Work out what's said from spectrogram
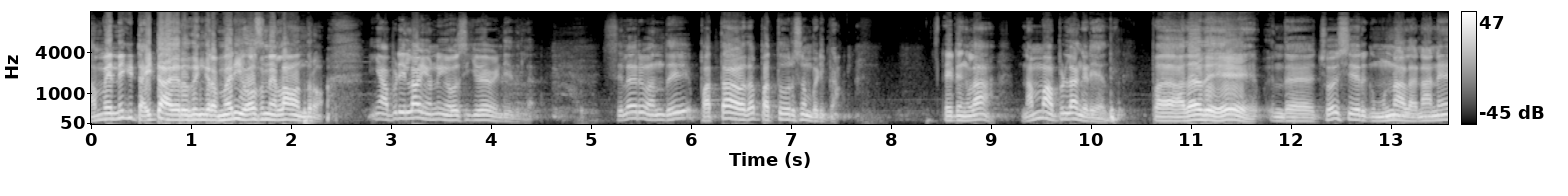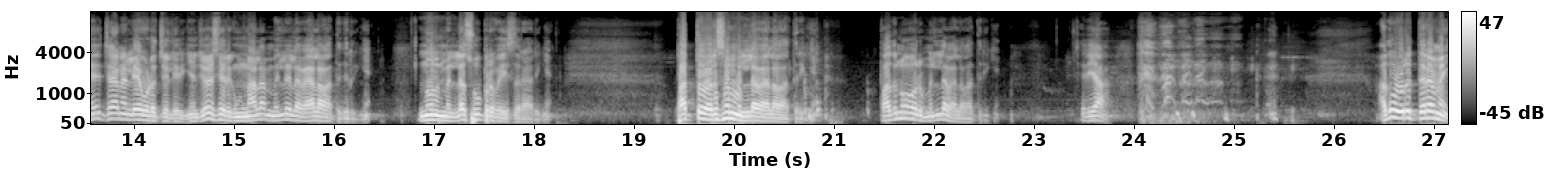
நம்ம இன்றைக்கி டைட் ஆகிறதுங்கிற மாதிரி யோசனை எல்லாம் வந்துடும் நீங்கள் அப்படிலாம் ஒன்றும் யோசிக்கவே வேண்டியதில்லை. சிலர் வந்து பத்தாவதை பத்து வருஷம் படிப்பான். ரைட்டுங்களா? நம்ம அப்படிலாம் கிடையாது. இப்போ அதாவது இந்த ஜோசியருக்கு முன்னால் நான் சேனல்லே கூட சொல்லியிருக்கேன். ஜோசியருக்கு முன்னால் மில்லில் வேலை பார்த்துக்கிருக்கேன் நூல் மில்லில் சூப்பர்வைசராக இருக்கேன். பத்து வருஷம் மில்லில் வேலை பார்த்துருக்கேன். பதினோரு மில்லில் வேலை பார்த்துருக்கேன். சரியா? அது ஒரு திறமை.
